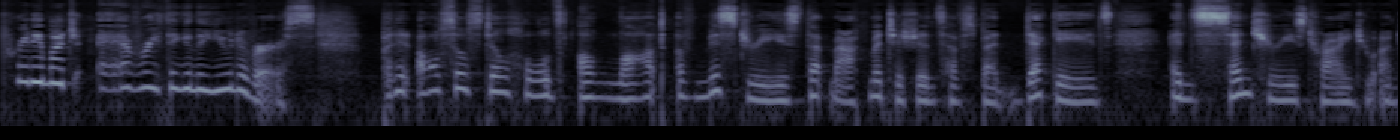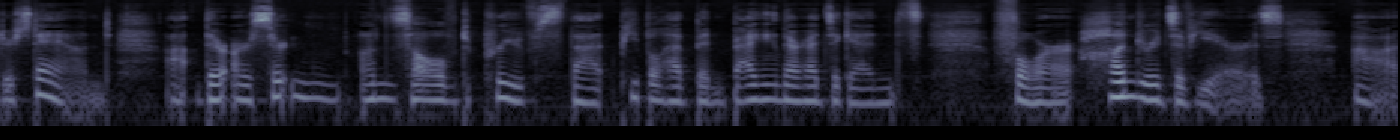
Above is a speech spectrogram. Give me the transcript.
pretty much everything in the universe, but it also still holds a lot of mysteries that mathematicians have spent decades and centuries trying to understand. Uh, there are certain unsolved proofs that people have been banging their heads against for hundreds of years. Uh,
